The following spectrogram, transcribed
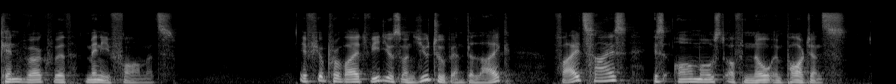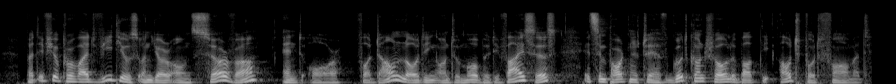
can work with many formats. If you provide videos on YouTube and the like, file size is almost of no importance. But if you provide videos on your own server and or for downloading onto mobile devices, it's important to have good control about the output format.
